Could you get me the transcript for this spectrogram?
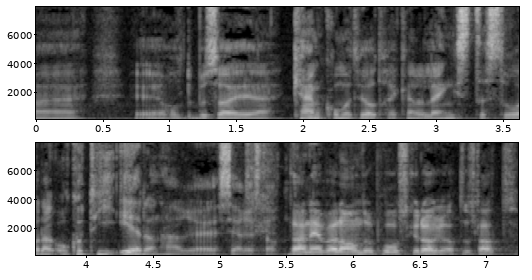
eh, holdt på å si eh, Hvem kommer til å trekke det lengste strået der? Og når er den her eh, seriestarten? Den er vel andre påskedag, rett og slett.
